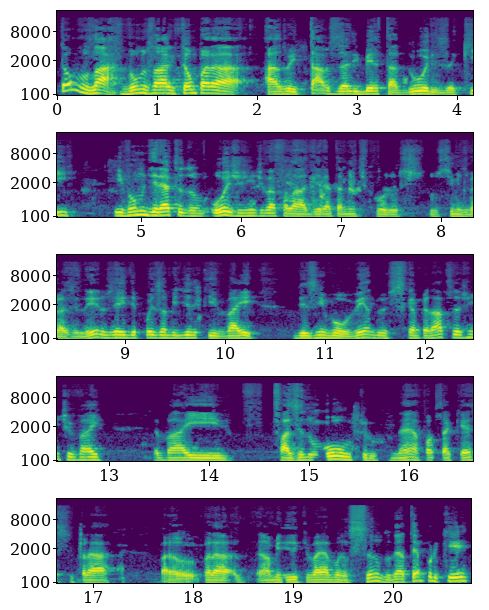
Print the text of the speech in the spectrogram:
Então vamos lá, vamos lá então para as oitavas da Libertadores aqui. E vamos direto. Do, hoje a gente vai falar diretamente por os, os, times brasileiros, e aí depois, à medida que vai desenvolvendo esses campeonatos, a gente vai, vai fazendo outro, né? A podcast para à medida que vai avançando, né? Até porque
